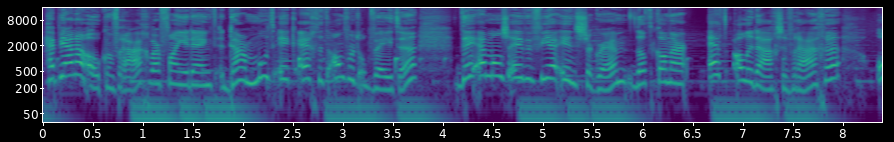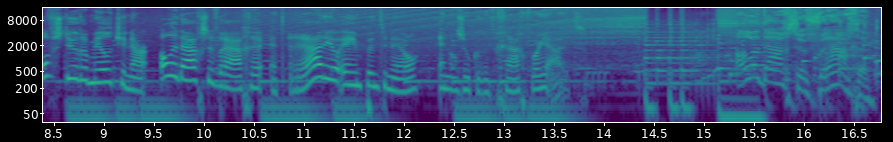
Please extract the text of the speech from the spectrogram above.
Heb jij nou ook een vraag waarvan je denkt, daar moet ik echt het antwoord op weten? DM ons even via Instagram, dat kan naar Alledaagse Vragen. Of stuur een mailtje naar alledaagsevragen.radio1.nl en dan zoeken we het graag voor je uit. Alledaagse vragen.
